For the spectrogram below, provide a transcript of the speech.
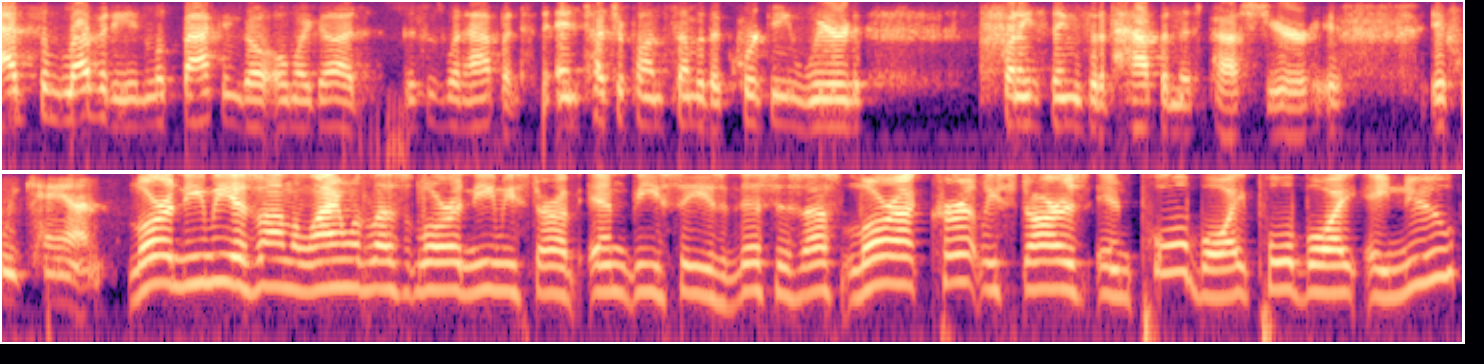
add some levity and look back and go oh my god this is what happened and touch upon some of the quirky weird funny things that have happened this past year if if we can Laura Niemi is on the line with us. Laura Niemi, star of NBC's This Is Us. Laura currently stars in Pool Boy. Pool Boy, a new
